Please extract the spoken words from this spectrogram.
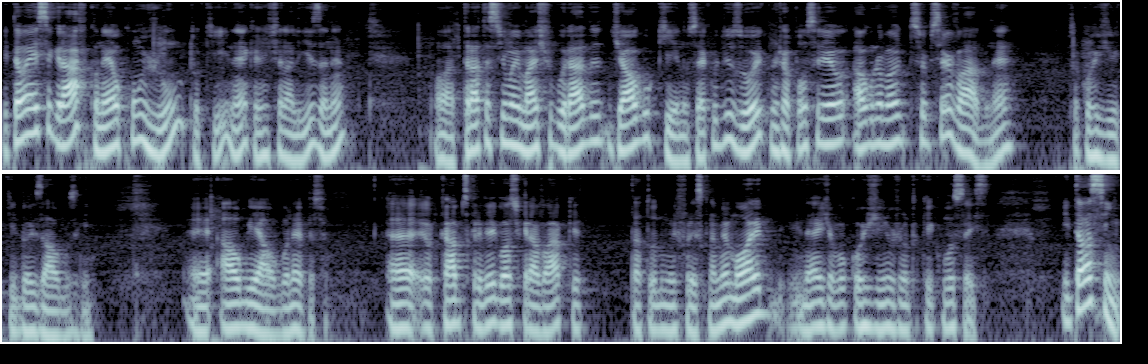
Então é esse gráfico, né, o conjunto aqui, né, que a gente analisa, né? Trata-se de uma imagem figurada de algo que, no século XVIII, no Japão, seria algo normal de ser observado, né? Deixa eu corrigir aqui dois algos aqui. É, algo e algo, né, pessoal? É, eu acabo de escrever, gosto de gravar, porque tá tudo muito fresco na memória, né? Já vou corrigindo junto aqui com vocês. Então, assim,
